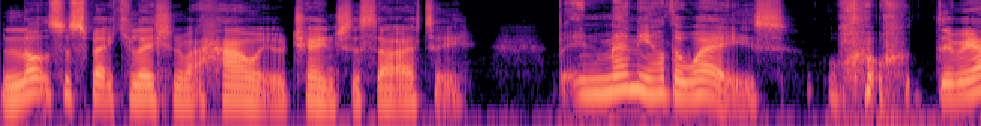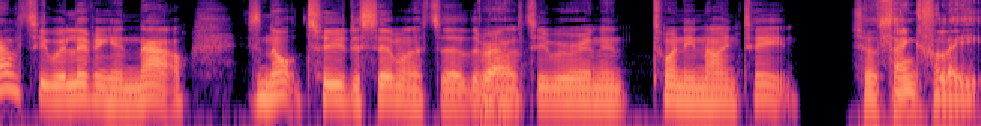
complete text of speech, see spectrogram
lots of speculation about how it would change society. But in many other ways, the reality we're living in now is not too dissimilar to the hmm. reality we were in in 2019. So thankfully,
